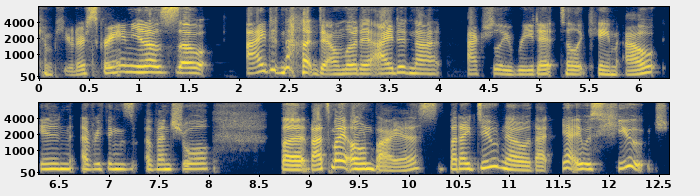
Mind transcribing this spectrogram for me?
computer screen, you know? So I did not download it. I did not actually read it till it came out in Everything's Eventual. But that's my own bias. But I do know that, yeah, it was huge.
